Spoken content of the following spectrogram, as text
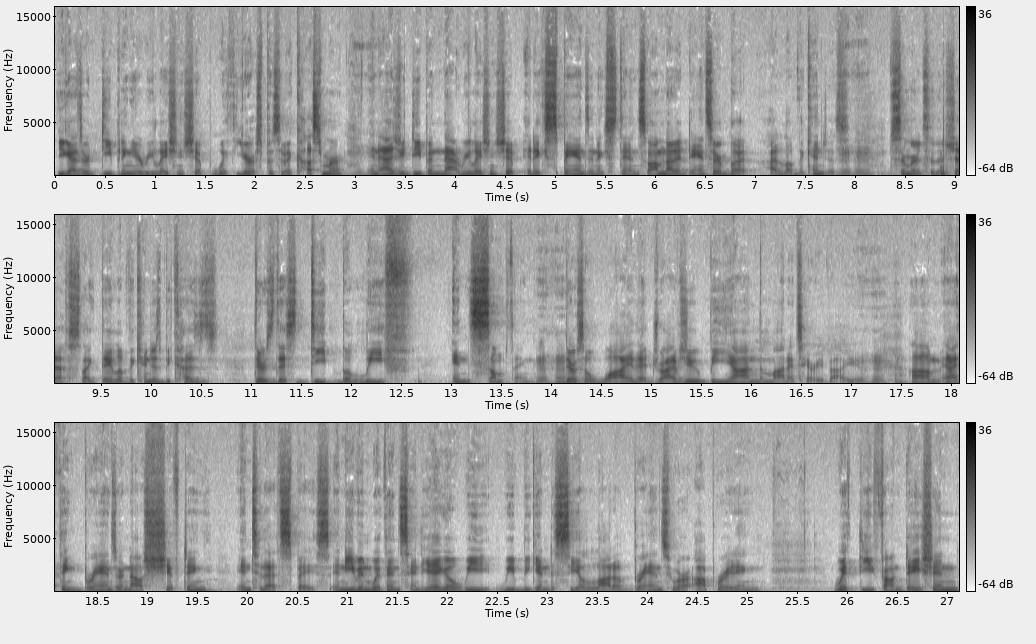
You guys are deepening your relationship with your specific customer, mm-hmm. and as you deepen that relationship, it expands and extends. So I'm not a dancer, but I love the Kinjaz. Similar to the chefs, like they love the Kinjaz because there's this deep belief in something. There's a why that drives you beyond the monetary value. Um, and I think brands are now shifting into that space. And even within San Diego, we, we begin to see a lot of brands who are operating with the foundation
